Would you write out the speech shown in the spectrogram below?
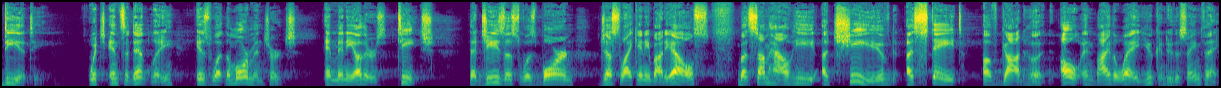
deity, which incidentally is what the Mormon church and many others teach. That Jesus was born just like anybody else, but somehow he achieved a state of godhood. Oh, and by the way, you can do the same thing.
